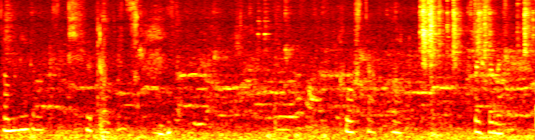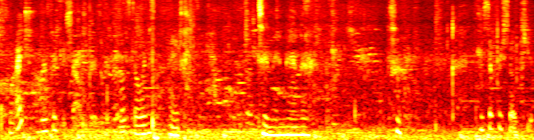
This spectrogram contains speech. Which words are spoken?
So many dogs. Cute dogs. cool stuff. Oh, like so nice. Why? There's like a shower. Let's go inside. This stuff is so cute.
